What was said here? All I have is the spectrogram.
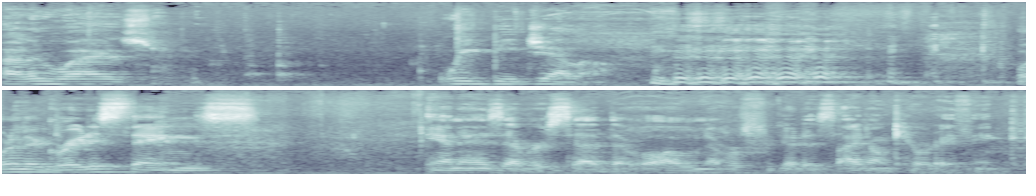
Otherwise, we'd be jello. one of the greatest things Anna has ever said that well, I will never forget is I don't care what I think.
